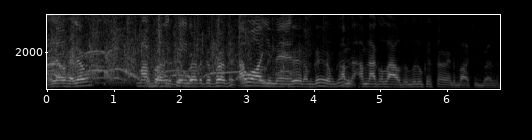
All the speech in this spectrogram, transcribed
hello, hello. my brother Good Kenan. brother, good brother. How are you, I'm man? good, I'm good, I'm good. I'm not, I'm not gonna lie, I was a little concerned about you, brother.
